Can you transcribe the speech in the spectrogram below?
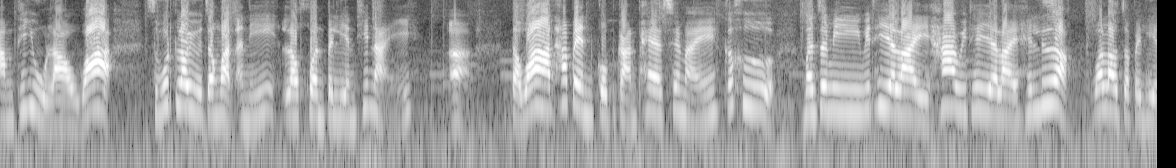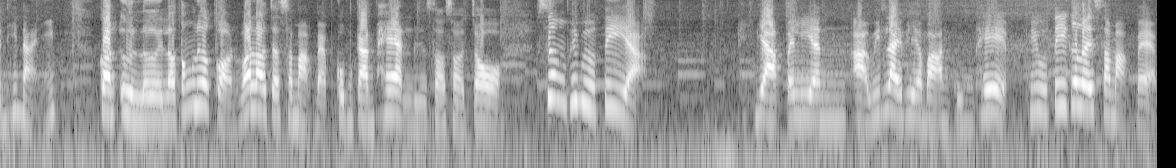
ามที่อยู่เราว่า สมมติเราอยู่จังหวัดอันนี้เราควรไปเรียนที่ไหนอ่าแต่ว่าถ้าเป็นกรมการแพทย์ใช่ไหม ก็คือมันจะมีวิทยาลัย 5 วิทยาลัยให้เลือกว่าเราจะไปเรียนที่ไหน ก่อนอื่นเลยเราต้องเลือกก่อนว่าเราจะสมัครแบบกรมการแพทย์หรือสสจ ซึ่งพี่บิวตี้อะอยากไปเรียนอ่าวิทยาลัยพยาบาลกรุงเทพพี่บิวตี้ก็เลยสมัครแบบ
